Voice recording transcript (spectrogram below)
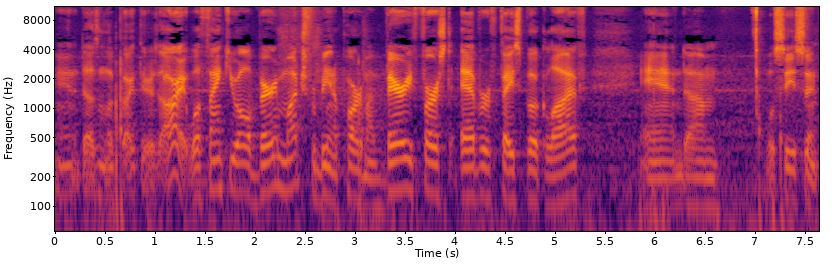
And it doesn't look like there's. All right. Well, thank you all very much for being a part of my very first ever Facebook Live. And um, we'll see you soon.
